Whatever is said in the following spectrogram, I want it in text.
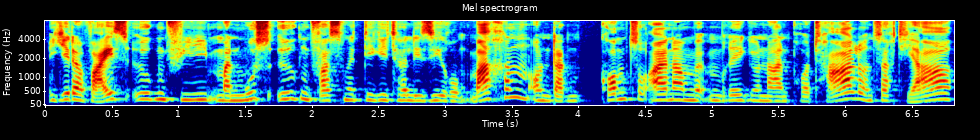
jeder weiß irgendwie, man muss irgendwas mit Digitalisierung machen und dann kommt so einer mit einem regionalen Portal und sagt, ja,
